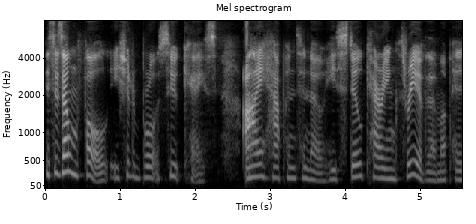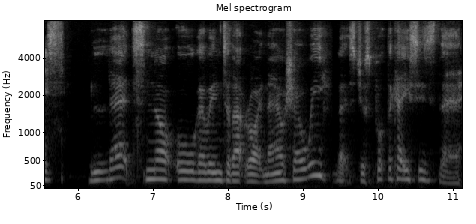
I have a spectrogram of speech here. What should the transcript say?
It's his own fault. He should have brought a suitcase. I happen to know he's still carrying three of them up his. Let's not all go into that right now, shall we? Let's just put the cases there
